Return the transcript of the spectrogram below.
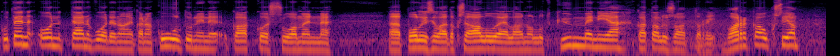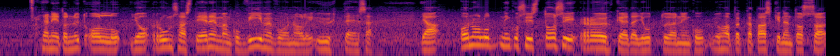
kuten on tämän vuoden aikana kuultu, niin Kaakkois-Suomen poliisilaitoksen alueella on ollut kymmeniä katalysaattorivarkauksia. Ja niitä on nyt ollut jo runsaasti enemmän kuin viime vuonna oli yhteensä. Ja on ollut niin kuin siis tosi röyhkeitä juttuja, niin kuin Juha-Pekka Taskinen tuossa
